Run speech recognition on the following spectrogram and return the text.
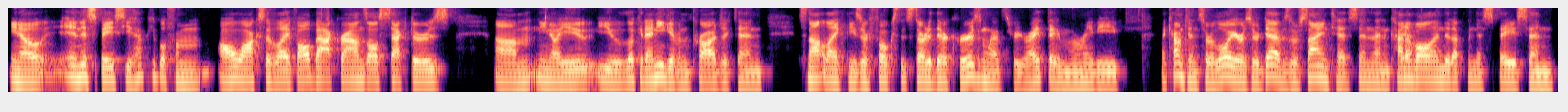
you know, in this space, you have people from all walks of life, all backgrounds, all sectors. Um, you know, you you look at any given project, and it's not like these are folks that started their careers in Web three, right? They were maybe accountants or lawyers or devs or scientists, and then kind yeah. of all ended up in this space. And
